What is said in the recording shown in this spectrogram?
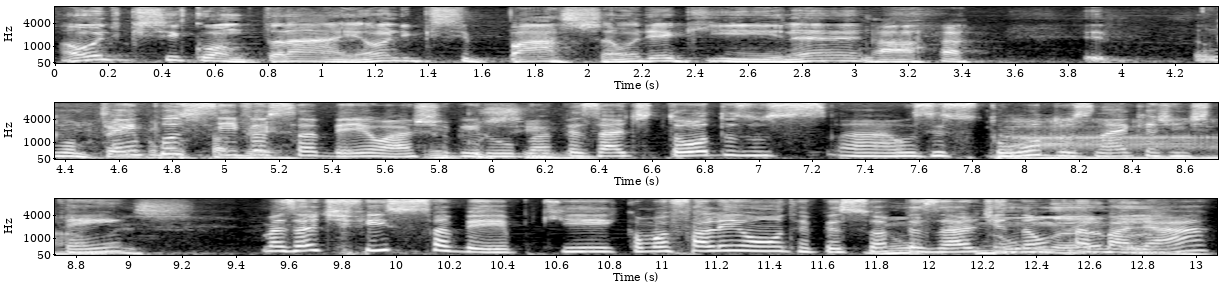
Aonde que se contrai, aonde que se passa, onde é que, né? Ah. é impossível saber. saber. eu acho, é Biruba, apesar de todos os, uh, os estudos, ah, né, que a gente tem. Mas mas é difícil saber, porque, como eu falei ontem, a pessoa, num, apesar de não ano, trabalhar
